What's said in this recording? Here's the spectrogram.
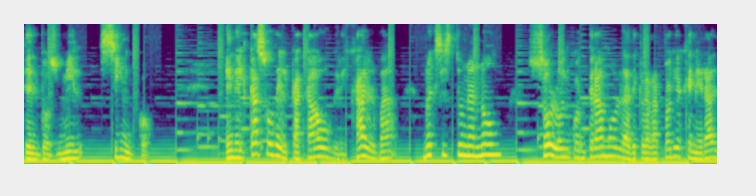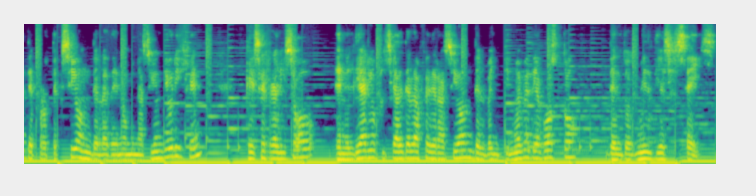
del 2005 en el caso del cacao grijalba, no existe una NOM, solo encontramos la Declaratoria General de Protección de la Denominación de Origen que se realizó en el Diario Oficial de la Federación del 29 de agosto del 2016.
